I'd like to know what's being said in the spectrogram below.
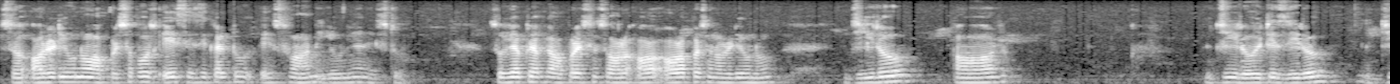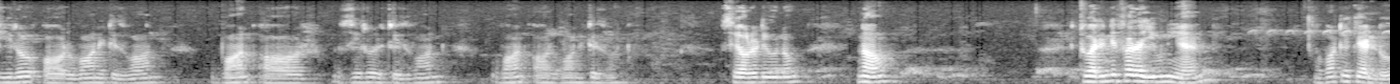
So already you know suppose s is equal to s1 union s2 so you have to apply operations all or, or operation already you know. 0 or 0 it is 0 0 or 1 it is 1 1 or 0 it is 1 1 or 1 it is 1 see already you know. Now to identify the union what we can do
